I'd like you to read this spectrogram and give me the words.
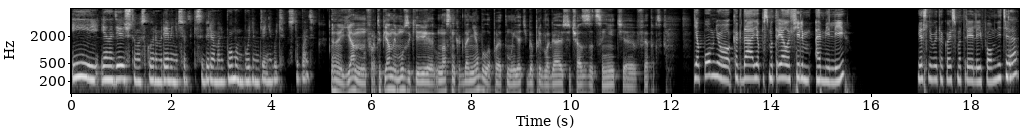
И я надеюсь, что мы в скором времени все-таки соберем альбом и будем где-нибудь выступать. Э, Ян, фортепианной музыки у нас никогда не было, поэтому я тебе предлагаю сейчас заценить э, Фетерс. Я помню, когда я посмотрела фильм «Амели», если вы такой смотрели и помните. Да.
